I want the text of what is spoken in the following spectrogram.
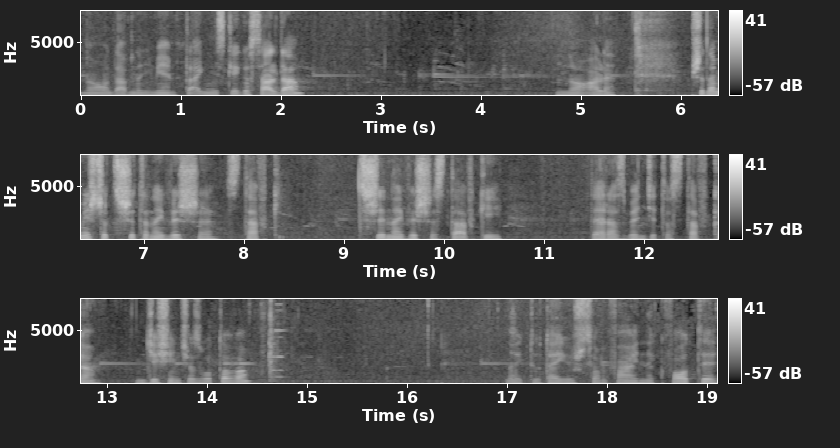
No, dawno nie miałem tak niskiego salda. No, ale przydam jeszcze trzy te najwyższe stawki. Trzy najwyższe stawki. Teraz będzie to stawka 10-złotowa. No i tutaj już są fajne kwoty.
